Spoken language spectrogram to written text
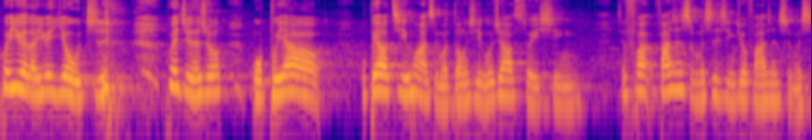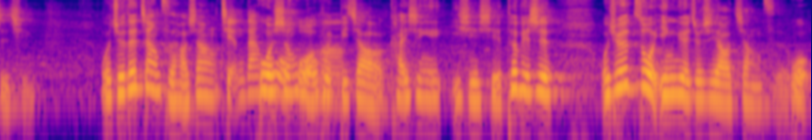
会越来越幼稚，会觉得说，我不要，我不要计划什么东西，我就要随心，就发发生什么事情就发生什么事情。我觉得这样子好像简单过生活会比较开心一些些。特别是我觉得做音乐就是要这样子。我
